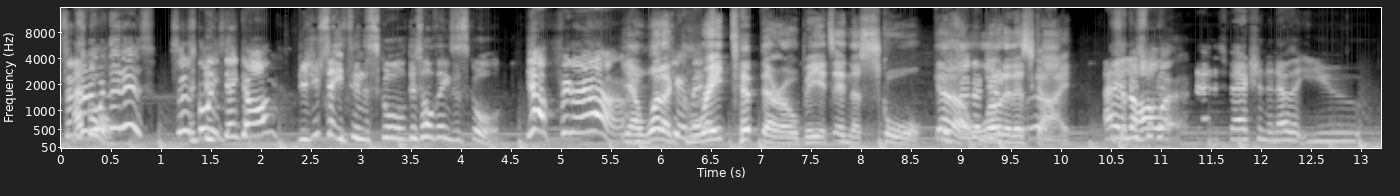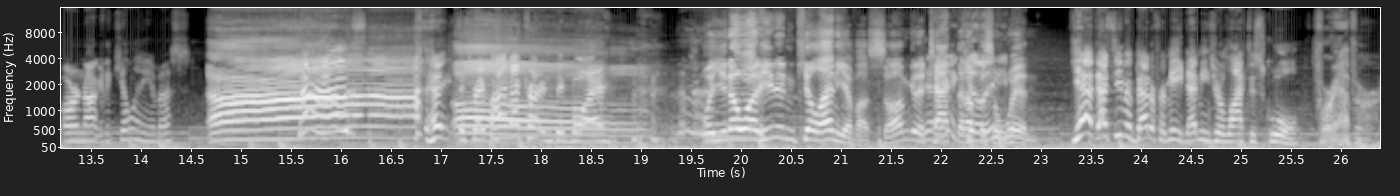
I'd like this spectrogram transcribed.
Theater. Sit I don't know what that is. Sit in school, you ding dong. Did you say it's in the school? This whole thing's in school. Yeah, figure it out. Yeah, what a Excuse me. great tip there, Ob. It's in the school. Get It's a load gen- of this guy. I in at the least will get satisfaction to know that you are not going to kill any of us. Ah! Hey, it's right behind that curtain, big boy. boy. well, you know what? He didn't kill any of us, so I'm gonna Yeah, tack that up as a win. Yeah, that's even better for me. That means you're locked to school forever.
